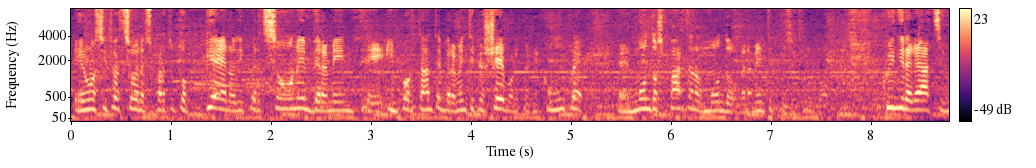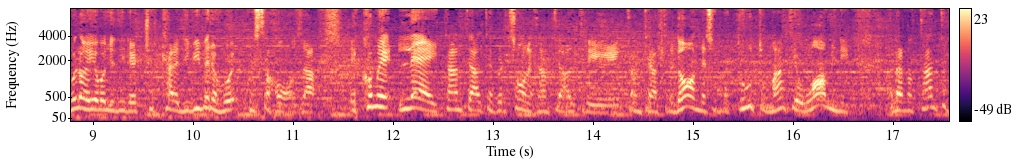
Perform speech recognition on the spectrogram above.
e in una situazione soprattutto pieno di persone veramente importante e veramente piacevole, perché comunque eh, il mondo spartano è un mondo veramente positivo. Quindi ragazzi, quello che io voglio dire è cercare di vivere que- questa cosa e come lei, tante altre persone, tante, altri- tante altre donne soprattutto, ma anche uomini, avranno tanti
